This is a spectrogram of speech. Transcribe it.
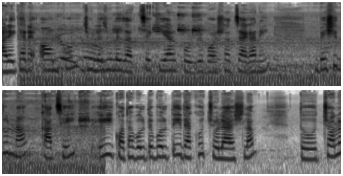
আর এখানে অঙ্কন ঝুলে ঝুলে যাচ্ছে, কি আর করবে, বসার জায়গা নেই। বেশি দূর না কাছেই। এই কথা বলতে বলতেই দেখো চলে আসলাম। তো চলো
